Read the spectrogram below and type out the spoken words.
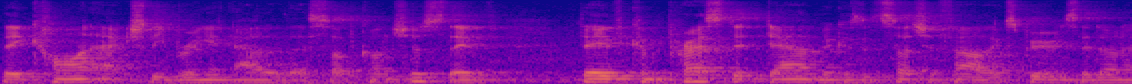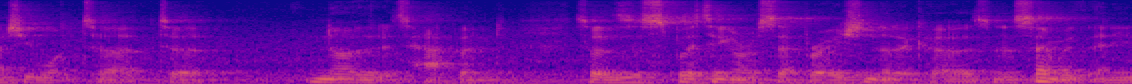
they can't actually bring it out of their subconscious. They've, they've compressed it down because it's such a foul experience, they don't actually want to, to know that it's happened. So there's a splitting or a separation that occurs, and the same with any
